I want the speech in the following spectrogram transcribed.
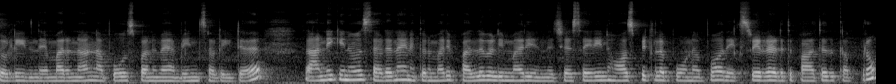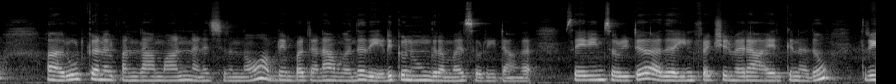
சொல்லியிருந்தேன். மறுநாள் நான் போஸ்ட் பண்ணுவேன் அப்படின்னு சொல்லிட்டு. அன்றைக்கி இன்னும் சடனாக எனக்கு ஒரு மாதிரி பல்லு வலி மாதிரி இருந்துச்சு. சரின்னு ஹாஸ்பிட்டலில் போனப்போ அது எக்ஸ்ரேலாம் எடுத்து பார்த்ததுக்கப்புறம் ரூட் கனல் பண்ணலாமான்னு நினச்சிருந்தோம். அப்படி பட் ஆனால் அவங்க வந்து அதை எடுக்கணுங்கிற மாதிரி சொல்லிட்டாங்க. சரின்னு சொல்லிட்டு அது இன்ஃபெக்ஷன் வேறு ஆயிருக்குன்னதும் த்ரீ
